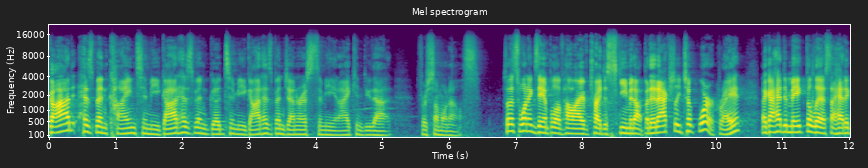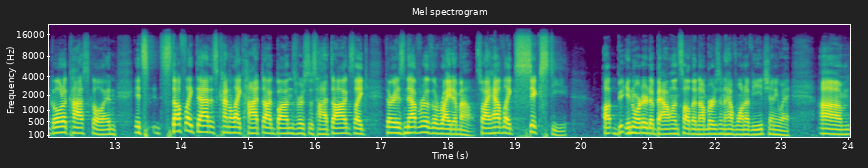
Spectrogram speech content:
God has been kind to me. God has been good to me. God has been generous to me, and I can do that for someone else. So that's one example of how I've tried to scheme it up, but it actually took work, right? Like I had to make the list. I had to go to Costco. And it's, it's stuff like that is kind of like hot dog buns versus hot dogs. Like there is never the right amount. So I have like 60 in order to balance all the numbers and have one of each. Anyway, um,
